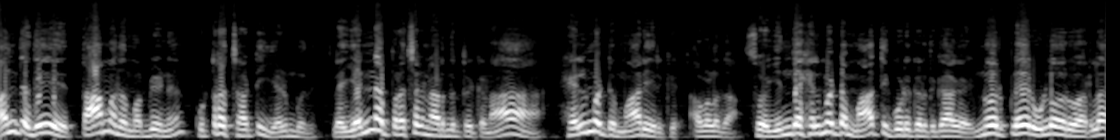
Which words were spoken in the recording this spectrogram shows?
வந்தது தாமதம் அப்படின்னு குற்றச்சாட்டு எழும்புது. இல்லை என்ன பிரச்சனை நடந்துட்டு இருக்குன்னா ஹெல்மெட் மாறி இருக்கு அவ்வளோதான் ஸோ இந்த ஹெல்மெட்டை மாற்றி கொடுக்கறதுக்காக இன்னொரு பிளேயர் உள்ளே வருவார்ல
